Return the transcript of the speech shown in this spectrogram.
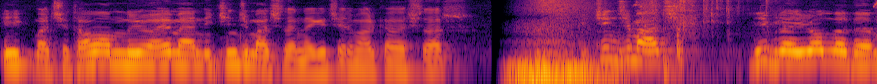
ilk maçı tamamlıyor. Hemen ikinci maçlarına geçelim arkadaşlar. İkinci maç. Libra'yı yolladım.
